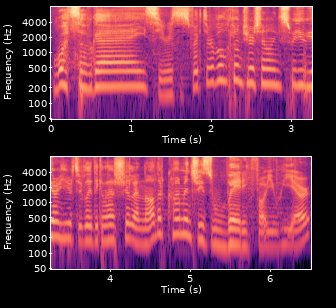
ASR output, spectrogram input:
What's up guys, here is Specter, welcome to your channel, in this video we are here to play the Clash Royale, another commentary is waiting for you here.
